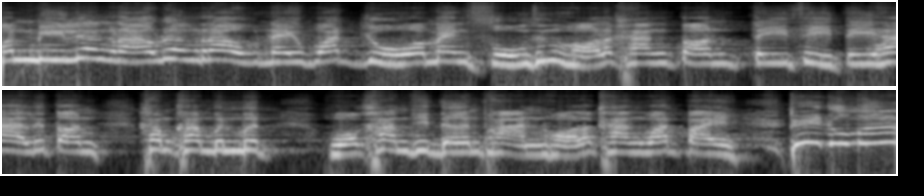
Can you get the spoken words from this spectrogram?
มันมีเรื่องราวเรื่องเล่าในวัดอยู่ว่าแม่งสูงถึงหอระฆังตอนตีสี่ตีห้าหรือตอนค่ำค่ำมืดๆหัวค่ำที่เดินผ่านหอระฆังวัดไป พี่ดูมือ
